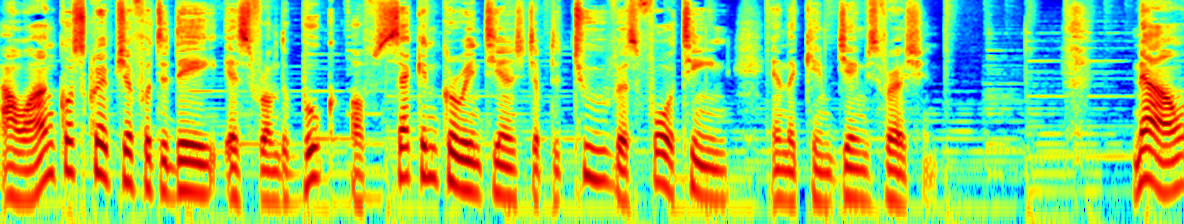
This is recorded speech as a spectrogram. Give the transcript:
Our anchor scripture for today is from the book of 2 Corinthians chapter 2 verse 14 in the King James Version. Now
